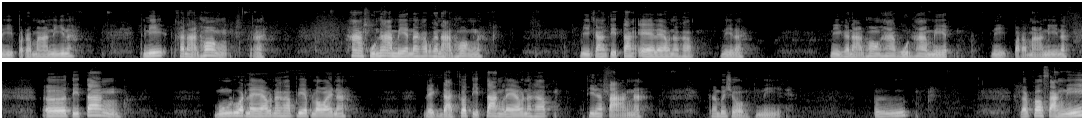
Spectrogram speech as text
นี่ประมาณนี้นะ ทีนี้ขนาดห้องอะ5คูณ5เมตรนะครับ ขนาดห้องนะ มีการติดตั้งแอร์แล้วนะครับ นี่นะ นี่ขนาดห้อง5คูณ5เมตร นี่ประมาณนี้นะเออติดตั้งมุ้งลวดแล้วนะครับ เรียบร้อยนะ เหล็กดัดก็ติดตั้งแล้วนะครับ ที่หน้าต่างนะ ท่านผู้ชมนี่ปึ๊บ แล้วก็ฝั่งนี้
